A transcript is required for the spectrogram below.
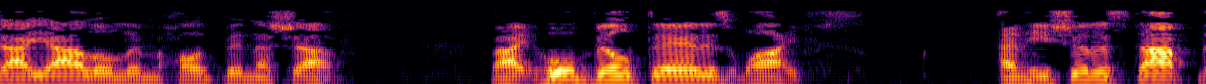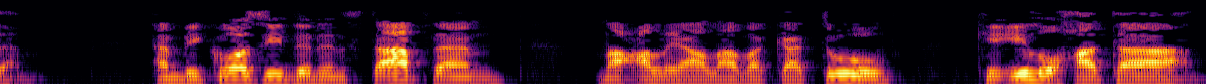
limchot benashav. Right? Who built it? His wives. And he should have stopped them. And because he didn't stop them, ma'ale alav katuv ki'ilu hata.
